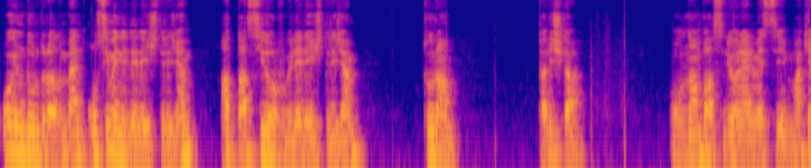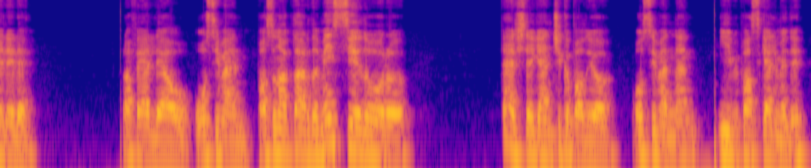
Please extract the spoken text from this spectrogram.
Oyunu durduralım. Ben Osimhen'i de değiştireceğim. Hatta Seedorf'u bile değiştireceğim. Turam. Talişka. Ondan pas. Lionel Messi. Makelele. Rafael Leao. Osimhen. Pasını aktardı. Messi'ye doğru. Ter Stegen çıkıp alıyor. Osimhen'den iyi bir pas gelmedi.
